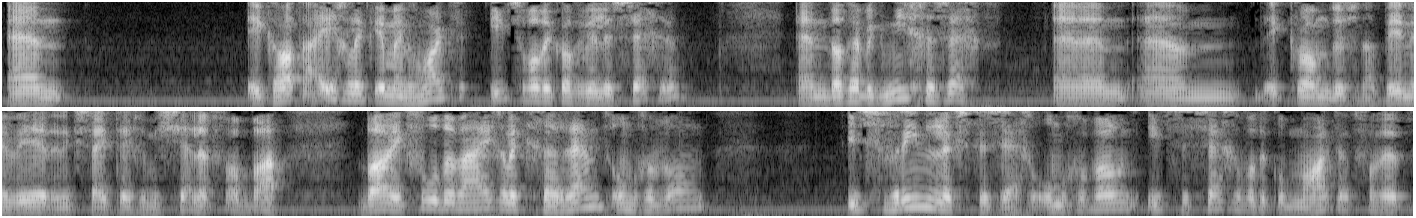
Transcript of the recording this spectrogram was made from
En ik had eigenlijk in mijn hart iets wat ik had willen zeggen. En dat heb ik niet gezegd. En um, ik kwam dus naar binnen weer en ik zei tegen Michelle van, bah, bah, ik voelde me eigenlijk geremd om gewoon iets vriendelijks te zeggen. Om gewoon iets te zeggen wat ik op mijn hart had van het,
